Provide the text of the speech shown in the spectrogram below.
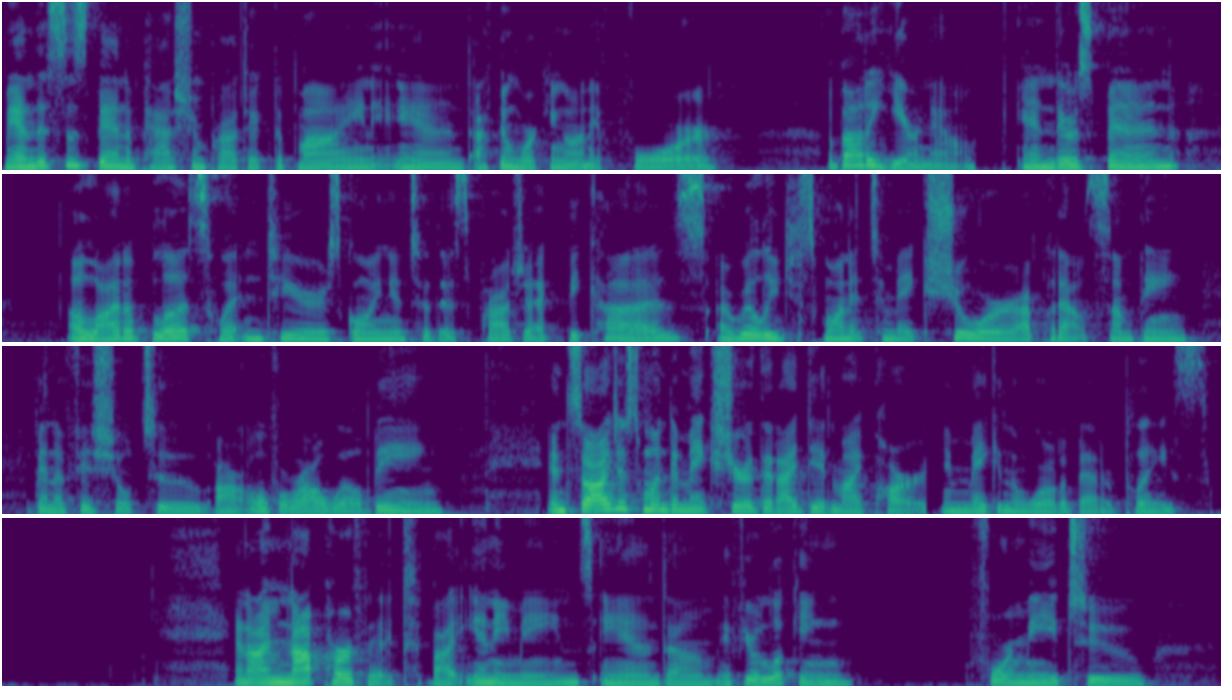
man, this has been a passion project of mine and I've been working on it for about a year now. And there's been a lot of blood, sweat, and tears going into this project because I really just wanted to make sure I put out something beneficial to our overall well being. And so I just wanted to make sure that I did my part in making the world a better place. And I'm not perfect by any means. And um, if you're looking for me to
